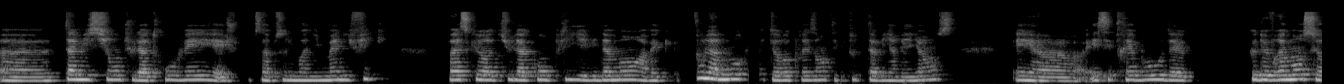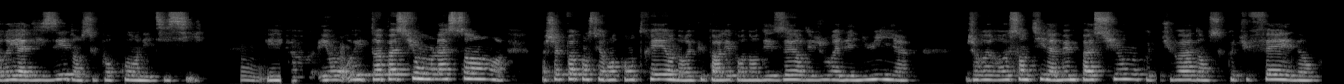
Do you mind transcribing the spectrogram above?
Euh, ta mission, tu l'as trouvée et je trouve ça absolument magnifique parce que tu l'accomplis évidemment avec tout l'amour qui te représente et toute ta bienveillance. Et, euh, et c'est très beau de, que de vraiment se réaliser dans ce pourquoi on est ici. Mm. Et, euh, et, on, et ta passion, on la sent. À chaque fois qu'on s'est rencontrés, on aurait pu parler pendant des heures, des jours et des nuits. J'aurais ressenti la même passion que tu as dans ce que tu fais, dans,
